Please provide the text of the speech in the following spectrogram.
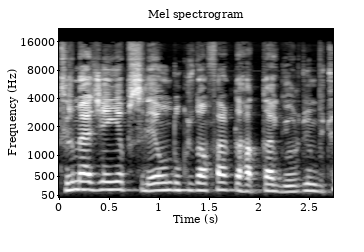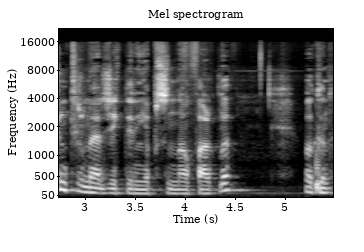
Tır merceğin yapısı L19'dan farklı. Hatta gördüğüm bütün tır merceklerin yapısından farklı. Bakın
